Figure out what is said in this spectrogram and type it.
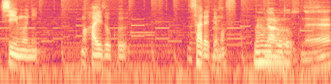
チームにまあ配属されてます。ななるほどるほどですね。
